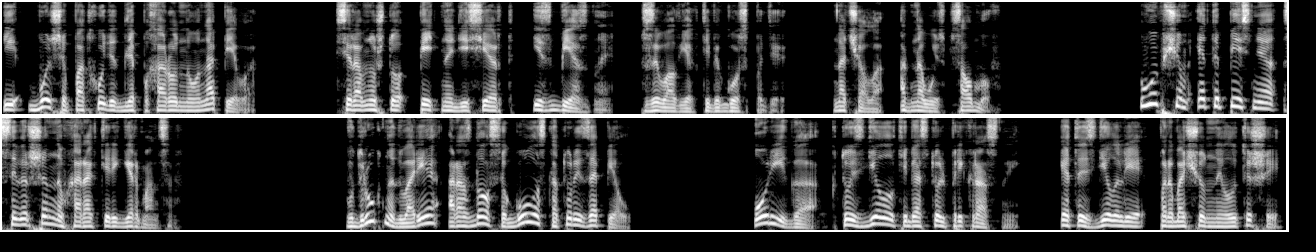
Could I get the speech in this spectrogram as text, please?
и больше подходит для похоронного напева. Все равно, что петь на десерт из бездны, взывал я к тебе, Господи, начало одного из псалмов. В общем, эта песня совершенно в характере германцев. Вдруг на дворе раздался голос, который запел. «О, Рига, кто сделал тебя столь прекрасной? Это сделали порабощенные латыши.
